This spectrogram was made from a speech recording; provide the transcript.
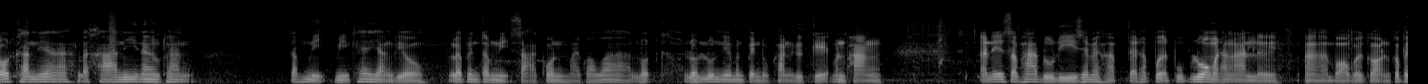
รถคันนี้นะราคานี้นะทุกท่านตำหนิมีแค่อย่างเดียว แล้วเป็นตำหนิสากล หมายความว่ารถรถรุ่นนี้มันเป็นทุกคันคือเกะมันพัง อันนี้สภาพดูดีใช่ไหมครับ แต่ถ้าเปิดปุ๊บล่วงมาทั้งอันเลยอ่าบอกไว้ก่อนก็ไป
